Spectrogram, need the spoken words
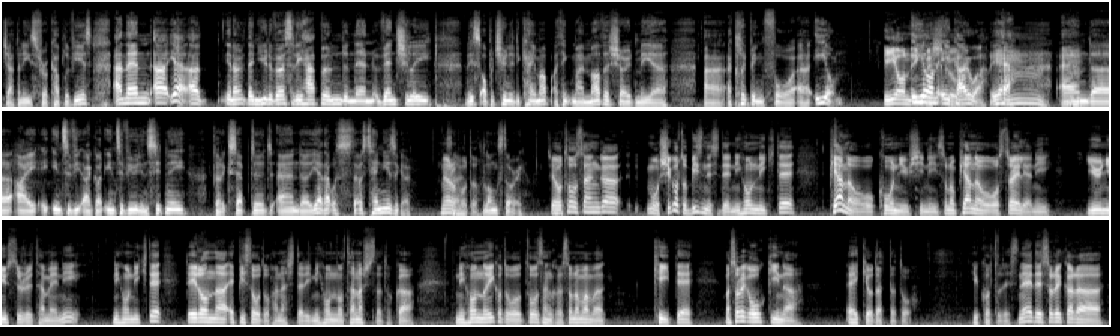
Japanese for a couple of years, and then uh, yeah, uh, you know, then university happened, and then eventually this opportunity came up. I think my mother showed me a a, a clipping for uh, AEON. AEON English AEON Eikaiwa, yeah, mm. and mm. I interview. I got interviewed in Sydney, got accepted, and uh, yeah, that was that was ten years ago. なるほど。So, long story. じゃあお父さんがもう仕事ビジネスで日本に来てピアノを購入しにそのピアノをオーストラリアに輸入するために日本に来てでいろんなエピソードを話したり日本の楽しさとか日本のいいことをお父さんからそのまま聞いて、まあ、それが大きな影響だったということですね。でそれから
